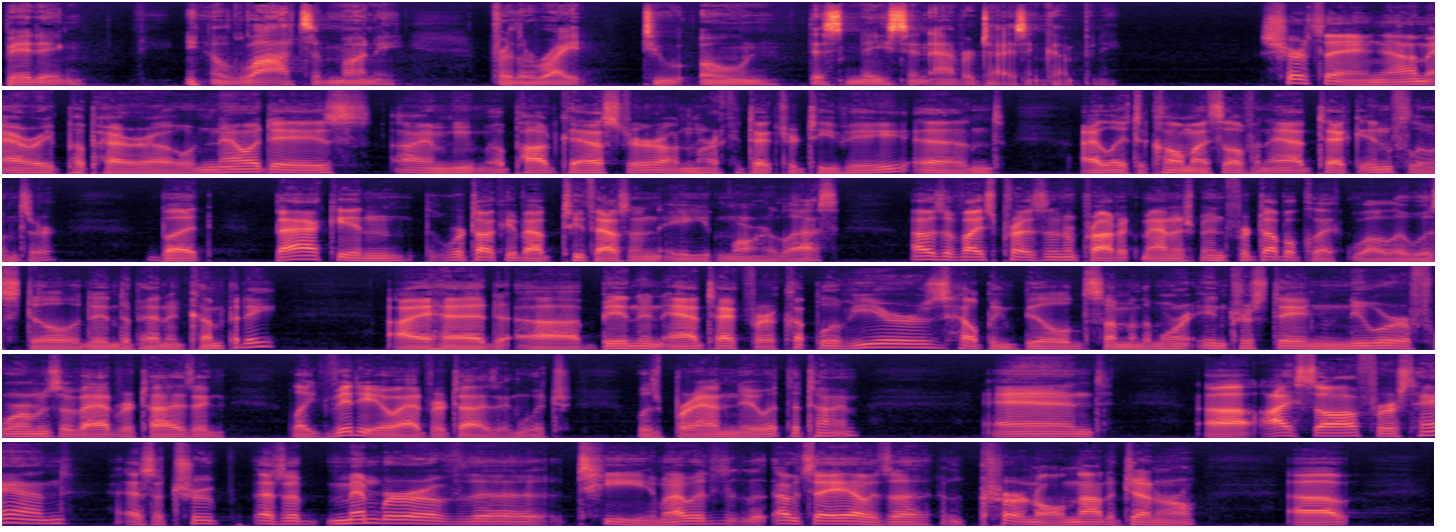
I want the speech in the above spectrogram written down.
bidding, you know, lots of money for the right to own this nascent advertising company? Sure thing. I'm Ari Paparo. Nowadays, I'm a podcaster on Marketecture TV, and I like to call myself an ad tech influencer. But back in, we're talking about 2008, more or less, I was a vice president of product management for DoubleClick while it was still an independent company. I had uh, been in ad tech for a couple of years, helping build some of the more interesting, newer forms of advertising, like video advertising, which was brand new at the time. And uh, I saw firsthand as a troop, as a member of the team, I would I would say I was a colonel, not a general. Uh,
